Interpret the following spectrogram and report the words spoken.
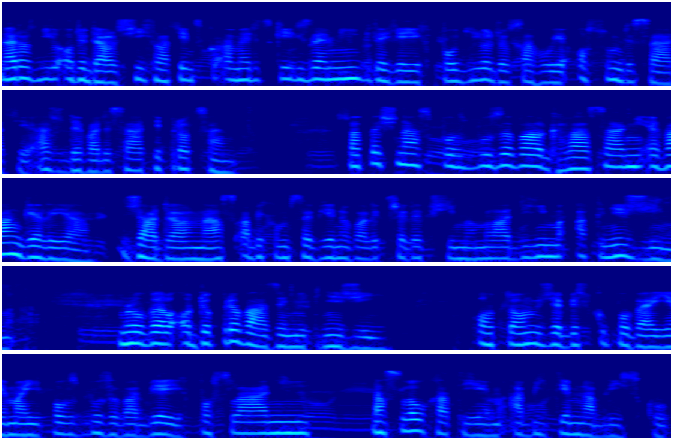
na rozdíl od dalších latinskoamerických zemí, kde jejich podíl dosahuje 80 až 90 Papež nás povzbuzoval k hlásání evangelia. Žádal nás, abychom se věnovali především mladým a kněžím. Mluvil o doprovázení kněží, o tom, že biskupové je mají povzbuzovat v jejich poslání, naslouchat jim a být jim na blízku.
